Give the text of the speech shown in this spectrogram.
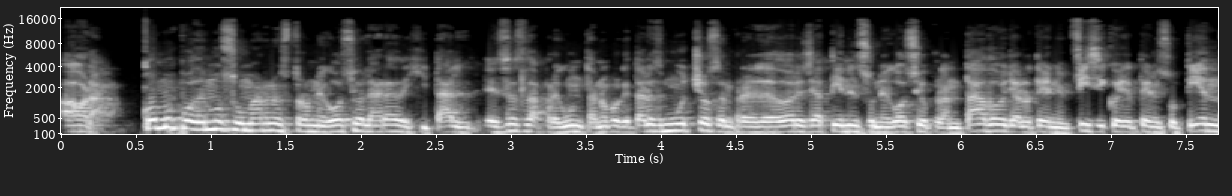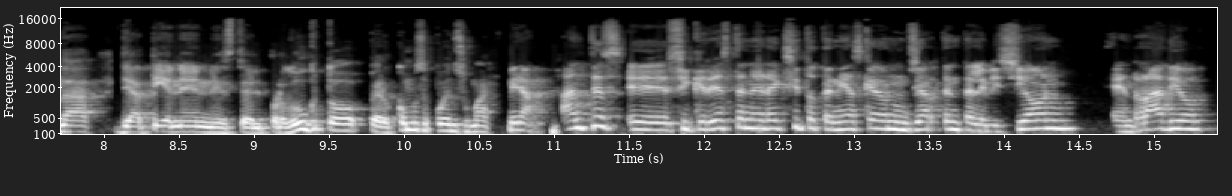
Ahora, ¿cómo podemos sumar nuestro negocio al área digital? Esa es la pregunta, ¿no? Porque tal vez muchos emprendedores ya tienen su negocio plantado, ya lo tienen en físico, ya tienen su tienda, ya tienen este, el producto, pero ¿cómo se pueden sumar? Mira, antes, eh, si querías tener éxito, tenías que anunciarte en televisión, en radio,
